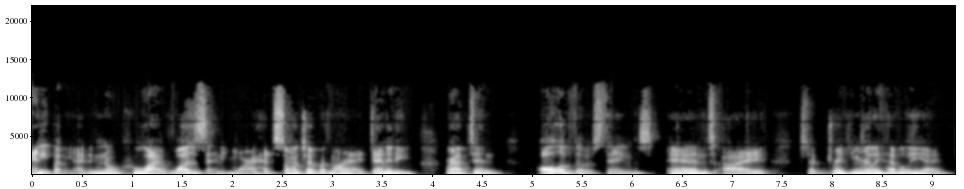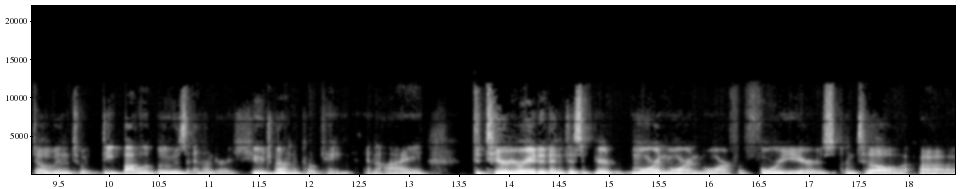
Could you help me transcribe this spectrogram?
anybody. I didn't know who I was anymore. I had so much of my identity wrapped in all of those things. And I started drinking really heavily. I dove into a deep bottle of booze and under a huge mountain of cocaine. And I deteriorated and disappeared more and more and more for four years until uh,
